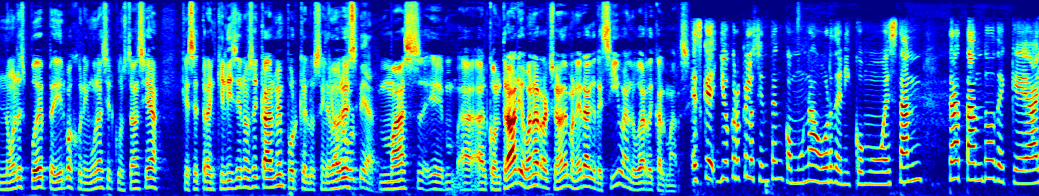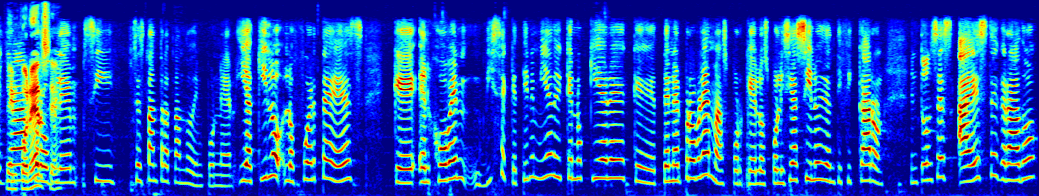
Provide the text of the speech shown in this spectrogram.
no les puede pedir bajo ninguna circunstancia que se tranquilicen o se calmen porque los señores más eh, a- al contrario van a reaccionar de manera agresiva en lugar de calmarse. Es que yo creo que lo sienten como una orden y como están tratando de que haya imponerse. problemas, sí, se están tratando de imponer. Y aquí lo, lo fuerte es que el joven dice que tiene miedo y que no quiere que tener problemas porque los policías sí lo identificaron. Entonces, a este grado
